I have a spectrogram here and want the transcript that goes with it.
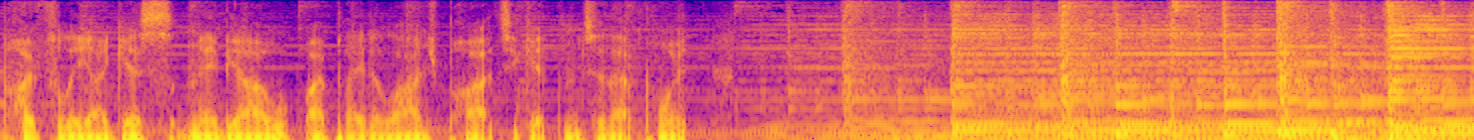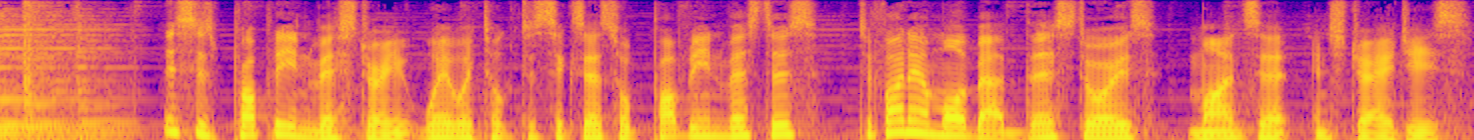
hopefully, I guess maybe I, I played a large part to get them to that point. This is Property Investory, where we talk to successful property investors to find out more about their stories, mindset, and strategies.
